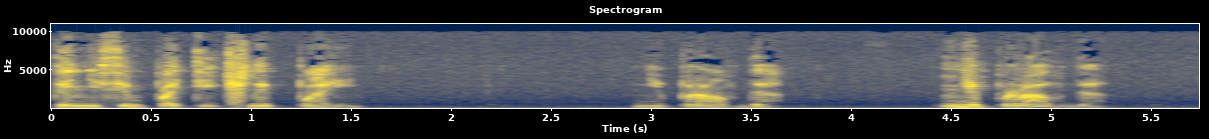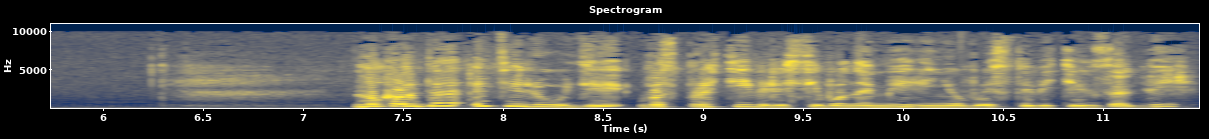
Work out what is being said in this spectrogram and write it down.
ты не симпатичный парень». «Неправда, неправда». Но когда эти люди воспротивились его намерению выставить их за дверь,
